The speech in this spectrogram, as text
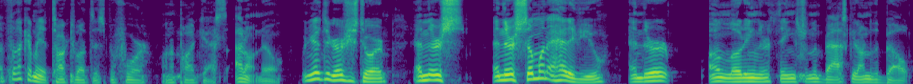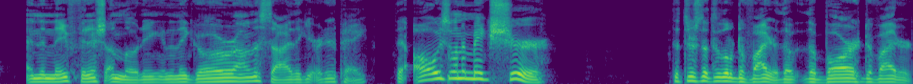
I feel like I may have talked about this before on a podcast. I don't know. When you're at the grocery store and there's and there's someone ahead of you and they're unloading their things from the basket onto the belt and then they finish unloading and then they go around the side, they get ready to pay. They always want to make sure that there's that little divider, the, the bar divider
